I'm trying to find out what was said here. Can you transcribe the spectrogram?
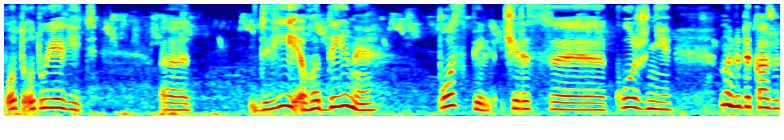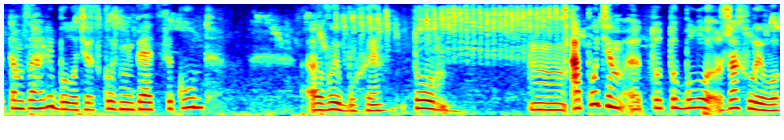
от, от уявіть, е, дві години поспіль через е, кожні, ну люди кажуть, там взагалі було через кожні 5 секунд вибухи. То А потім е, то, то було жахливо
